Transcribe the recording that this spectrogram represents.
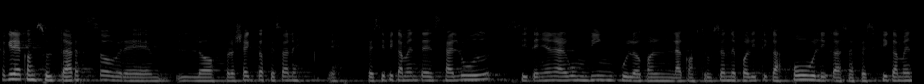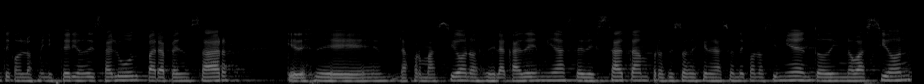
Yo quería consultar sobre los proyectos que son es- específicamente de salud, si tenían algún vínculo con la construcción de políticas públicas o específicamente con los ministerios de salud para pensar que desde la formación o desde la academia se desatan procesos de generación de conocimiento, de innovación,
